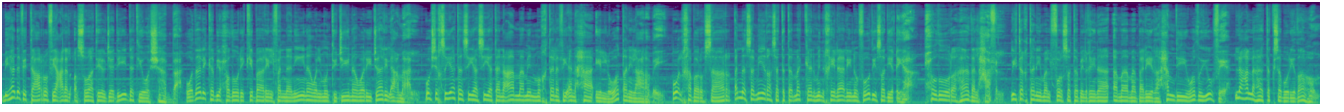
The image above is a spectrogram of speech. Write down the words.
بهدف التعرف على الأصوات الجديدة والشابة وذلك بحضور كبار الفنانين والمنتجين ورجال الأعمال وشخصيات سياسية عامة من مختلف أنحاء الوطن العربي. والخبر السار أن سميرة ستتمكن من خلال نفوذ صديقها. حضور هذا الحفل لتغتنم الفرصة بالغناء أمام بليغ حمدي وضيوفه لعلها تكسب رضاهم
